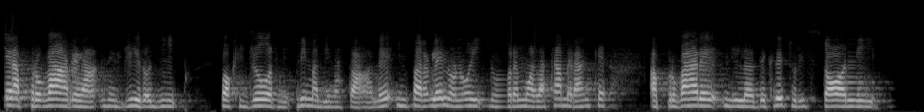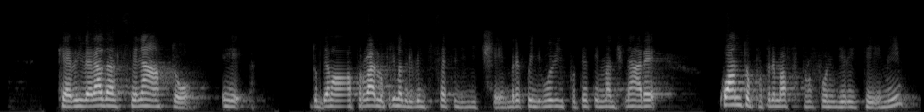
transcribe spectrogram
per approvarla nel giro di pochi giorni prima di Natale. In parallelo noi dovremmo alla Camera anche approvare il decreto ristori che arriverà dal Senato e dobbiamo approvarlo prima del 27 di dicembre, quindi voi vi potete immaginare quanto potremo approfondire i temi.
